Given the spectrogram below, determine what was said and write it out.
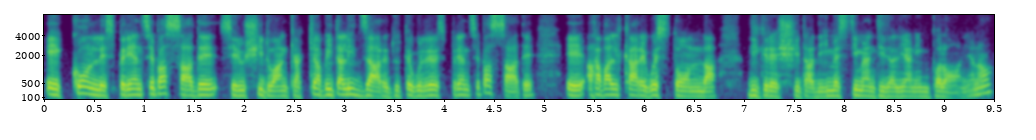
e con le esperienze passate sei riuscito anche a capitalizzare tutte quelle esperienze passate e a cavalcare quest'onda di crescita di investimenti italiani in Polonia, no?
